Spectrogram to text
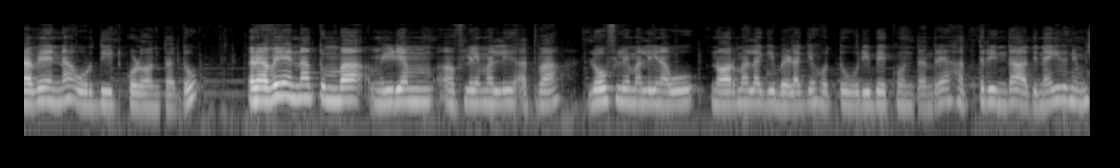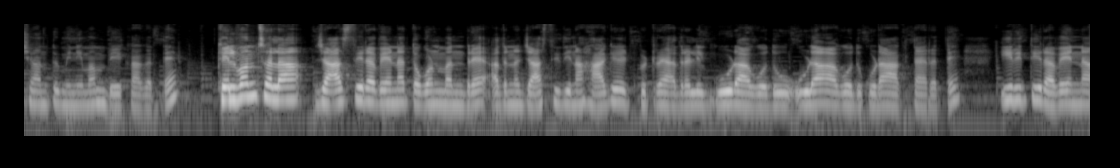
ರವೆಯನ್ನು ಹುರಿದು ಇಟ್ಕೊಳ್ಳೋ ಅಂಥದ್ದು ರವೆಯನ್ನು ತುಂಬ ಮೀಡಿಯಮ್ ಫ್ಲೇಮಲ್ಲಿ ಅಥವಾ ಲೋ ಫ್ಲೇಮಲ್ಲಿ ನಾವು ನಾರ್ಮಲಾಗಿ ಬೆಳಗ್ಗೆ ಹೊತ್ತು ಉರಿಬೇಕು ಅಂತಂದರೆ ಹತ್ತರಿಂದ ಹದಿನೈದು ನಿಮಿಷ ಅಂತೂ ಮಿನಿಮಮ್ ಬೇಕಾಗತ್ತೆ. ಕೆಲವೊಂದು ಸಲ ಜಾಸ್ತಿ ರವೆನ ತೊಗೊಂಡು ಬಂದರೆ ಅದನ್ನು ಜಾಸ್ತಿ ದಿನ ಹಾಗೆ ಇಟ್ಬಿಟ್ರೆ ಅದರಲ್ಲಿ ಗೂಡಾಗೋದು ಹುಳ ಆಗೋದು ಕೂಡ ಆಗ್ತಾ ಇರುತ್ತೆ. ಈ ರೀತಿ ರವೆಯನ್ನು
